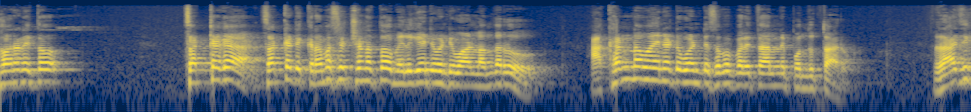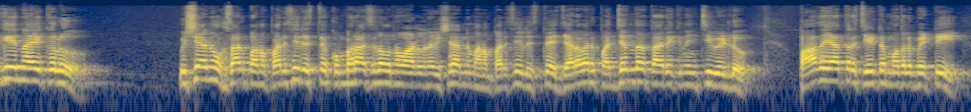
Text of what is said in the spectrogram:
ధోరణితో చక్కగా చక్కటి క్రమశిక్షణతో మెలిగేటువంటి వాళ్ళందరూ అఖండమైనటువంటి శుభ ఫలితాలని పొందుతారు. రాజకీయ నాయకులు విషయాన్ని ఒకసారి మనం పరిశీలిస్తే కుంభరాశిలో ఉన్న వాళ్ళ విషయాన్ని మనం పరిశీలిస్తే జనవరి పద్దెనిమిదో తారీఖు నుంచి వీళ్ళు పాదయాత్ర చేయటం మొదలుపెట్టి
